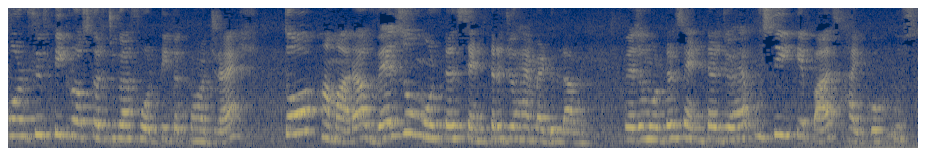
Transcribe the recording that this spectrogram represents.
फोर फिफ्टी क्रॉस कर चुका है फोर्टी तक पहुँच रहा है तो हमारा वेजोमोटर सेंटर जो है मेडुला में वेजोमोटर सेंटर जो है उसी के पास हाइपो उस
